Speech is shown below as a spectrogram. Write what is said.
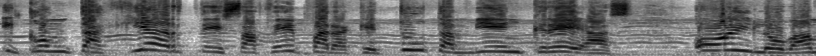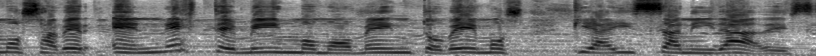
y contagiarte esa fe para que tú también creas. Hoy lo vamos a ver, en este mismo momento vemos que hay sanidades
